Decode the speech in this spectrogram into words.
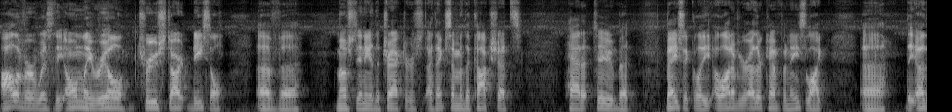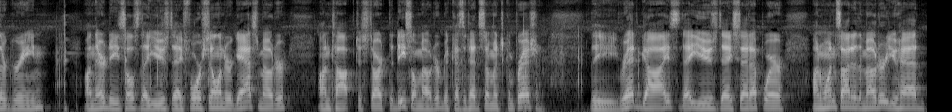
Oliver was the only real true start diesel of uh, most any of the tractors. I think some of the Cockshutts had it too, but basically a lot of your other companies like uh, the other green on their diesels, they used a four cylinder gas motor on top to start the diesel motor because it had so much compression. The red guys, they used a setup where on one side of the motor you had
